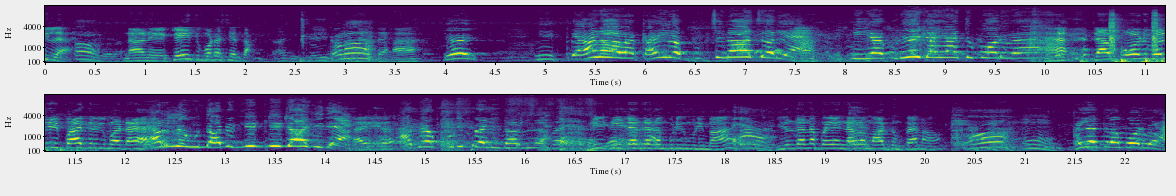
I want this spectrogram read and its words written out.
இல்ல. நான் கேத்து போட சேர்த்தான். நீ பேனாவை கையில புடிச்சினா சரி நீ எப்படி கையாத்து போடுவ? நான் போடும்போது நீ பார்த்திருக்க மாட்டேன் வரல உந்து அப்படியே நீட் நீட்டா இருக்குது. அப்படியே புடிப்பே நீ வரல. நீ நீட்டா தானே பிடிக்க முடியுமா? இதுல தானே பையன் நல்லா மாட்டும் ம் கையெழுத்துலாம் போடுவேன்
